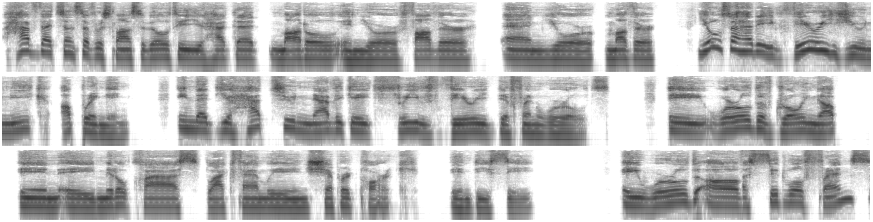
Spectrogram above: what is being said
have that sense of responsibility. You had that model in your father and your mother. You also had a very unique upbringing in that you had to navigate three very different worlds. A world of growing up in a middle class black family in Shepherd Park in DC. A world of Sidwell Friends,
